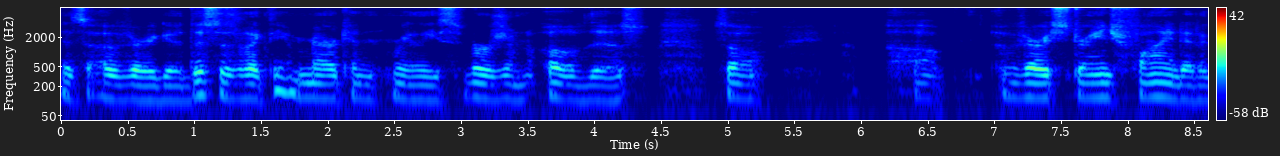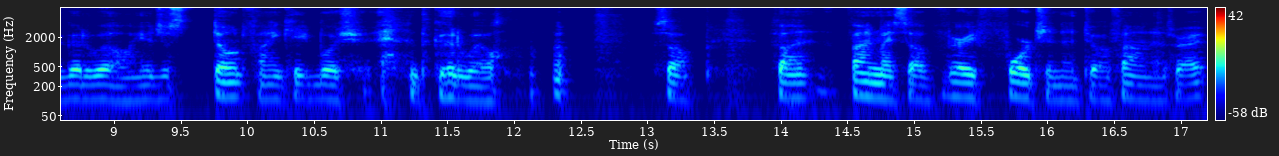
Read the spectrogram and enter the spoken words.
it's a very good. This is like the American release version of this. So, uh, a very strange find at a Goodwill. You just don't find Kate Bush at the Goodwill. so, find, find myself very fortunate to have found this, right?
